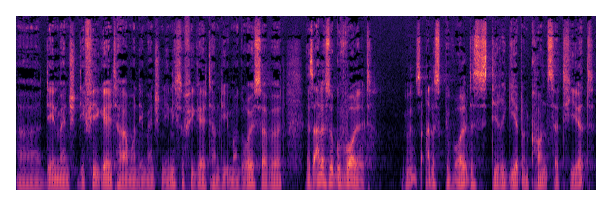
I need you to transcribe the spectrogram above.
äh, den Menschen, die viel Geld haben und den Menschen, die nicht so viel Geld haben, die immer größer wird. Das ist alles so gewollt. Ja, ist alles gewollt, es ist dirigiert und konzertiert,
